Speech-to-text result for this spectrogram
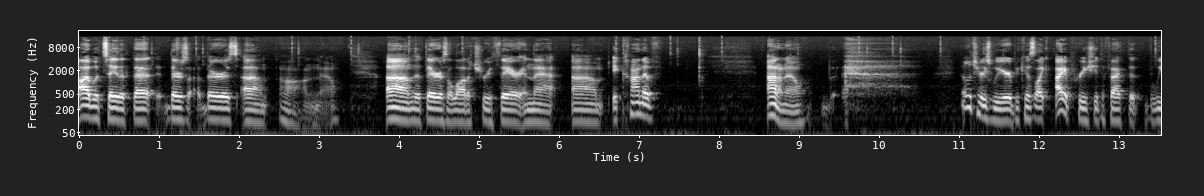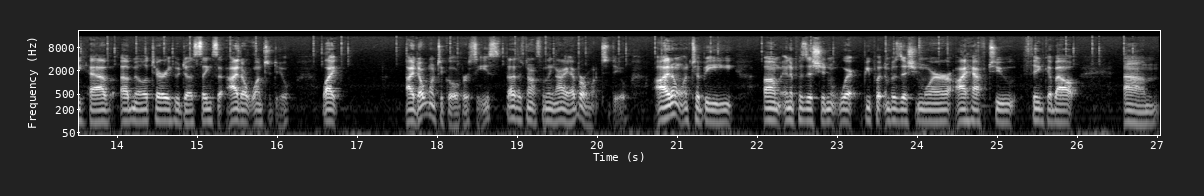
I would say that that there's there's um oh no, um that there's a lot of truth there in that um it kind of I don't know. Military's weird because like I appreciate the fact that we have a military who does things that I don't want to do. Like I don't want to go overseas. That is not something I ever want to do. I don't want to be um, in a position where be put in a position where I have to think about um,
